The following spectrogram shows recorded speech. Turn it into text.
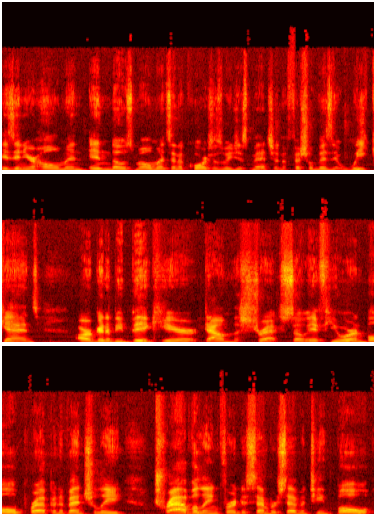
is in your home and in those moments. And of course, as we just mentioned, official visit weekends are going to be big here down the stretch. So if you are in bowl prep and eventually traveling for a December 17th bowl,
